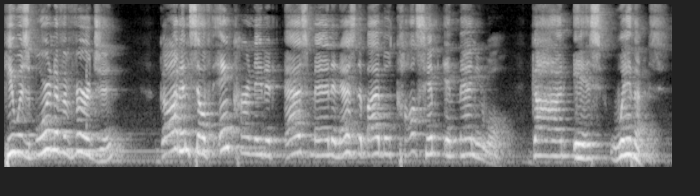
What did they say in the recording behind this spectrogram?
He was born of a virgin God Himself incarnated as man, and as the Bible calls Him Emmanuel, God is with us.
